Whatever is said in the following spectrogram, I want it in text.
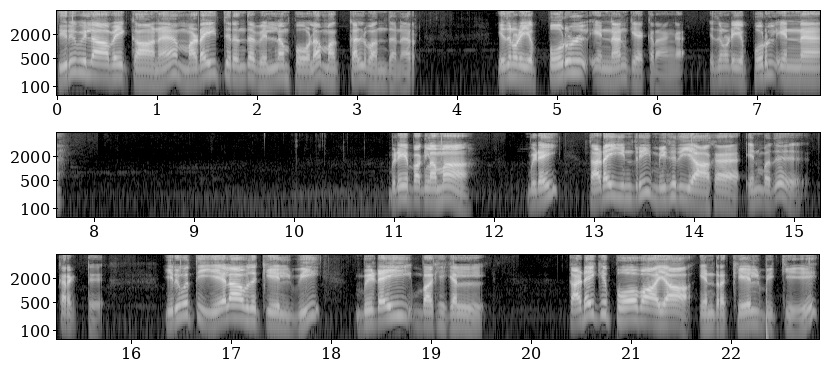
திருவிழாவை காண மடை திறந்த வெள்ளம் போல மக்கள் வந்தனர். இதனுடைய பொருள் என்னன்னு கேட்குறாங்க இதனுடைய பொருள் என்ன? விடையை பார்க்கலாமா? விடை தடையின்றி மிகுதியாக என்பது கரெக்டு இருபத்தி ஏழாவது கேள்வி விடை வகைகள். கடைக்கு போவாயா? என்ற கேள்விக்கு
